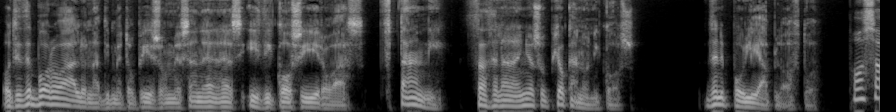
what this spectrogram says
Ότι δεν μπορώ άλλο να αντιμετωπίζομαι σαν ένας ειδικός ήρωας. Φτάνει. Θα ήθελα να νιώσω πιο κανονικός. Δεν είναι πολύ απλό αυτό. Πόσο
